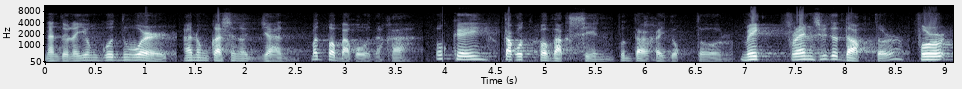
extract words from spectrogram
Nandun na yung good word. Anong kasunod dyan? Magpabakuna ka. Okay, takot pa vaccine. Punta ka kay doktor. Make friends with the doctor, for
